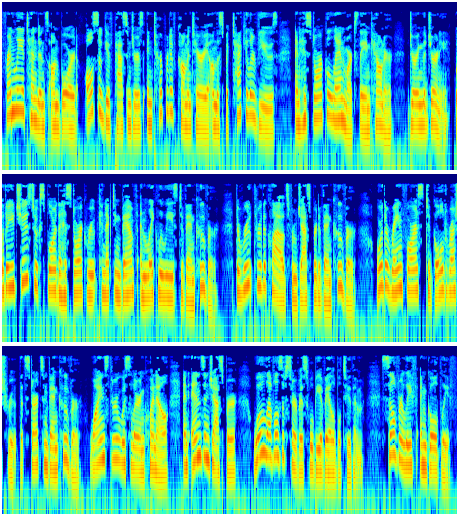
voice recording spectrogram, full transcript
Friendly attendants on board also give passengers interpretive commentary on the spectacular views and historical landmarks they encounter during the journey. Whether you choose to explore the historic route connecting Banff and Lake Louise to Vancouver, the route through the clouds from Jasper to Vancouver, or the rainforest to gold rush route that starts in Vancouver, winds through Whistler and Quesnel, and ends in Jasper, WO levels of service will be available to them. Silverleaf and Goldleaf.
